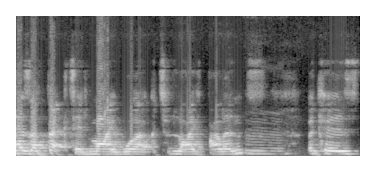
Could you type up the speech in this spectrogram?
has affected my work to life balance mm. because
